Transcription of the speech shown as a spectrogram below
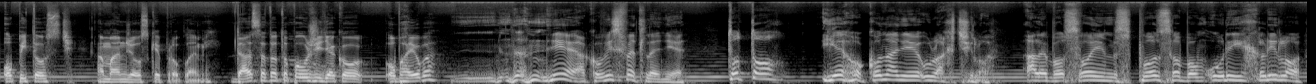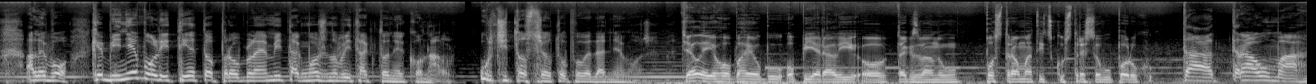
opitosť a manželské problémy. Dá sa toto použiť ako obhajoba? Nie, ako vysvetlenie. Toto jeho konanie uľahčilo alebo svojím spôsobom urýchlilo, alebo keby neboli tieto problémy, tak možno by takto nekonal. Určitosťou to povedať nemôžeme. Ďalej jeho obhajobu opierali o tzv. posttraumatickú stresovú poruchu. Tá trauma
